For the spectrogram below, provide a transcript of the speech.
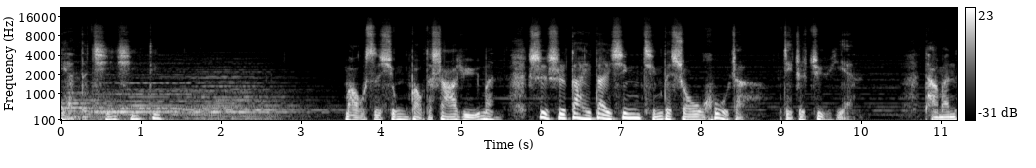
眼的栖息地。貌似凶暴的鲨鱼们，世世代代辛勤地守护着这只巨眼，他们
